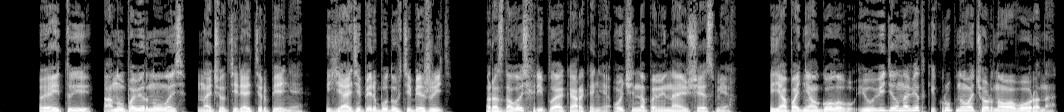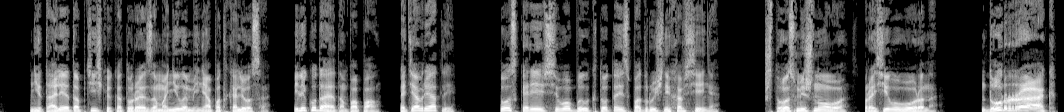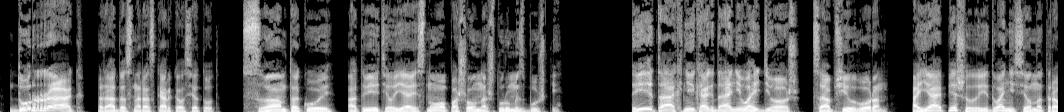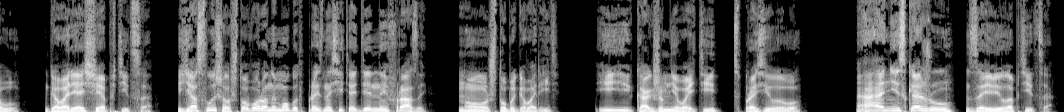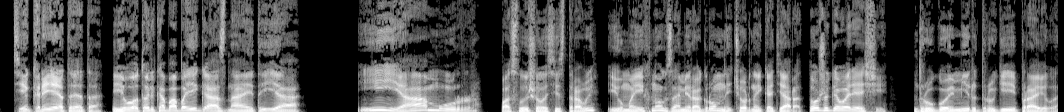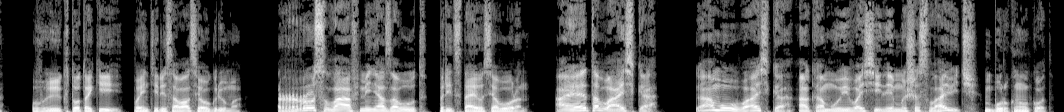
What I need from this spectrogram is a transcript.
«Эй ты, а ну повернулась!» Начал терять терпение. «Я теперь буду в тебе жить!» Раздалось хриплое карканье, очень напоминающее смех. Я поднял голову и увидел на ветке крупного черного ворона. Не та ли эта птичка, которая заманила меня под колеса? Или куда я там попал? Хотя вряд ли. То, скорее всего, был кто-то из подручных Овсеня. «Что смешного?» – спросил у ворона. «Дурак! Дурак!» – радостно раскаркался тот. «Сам такой!» – ответил я и снова пошел на штурм избушки. «Ты так никогда не войдешь!» – сообщил ворон, а я опешил и едва не сел на траву. Говорящая птица. Я слышал, что вороны могут произносить отдельные фразы, но чтобы говорить? «И как же мне войти?» – спросил его. «А не скажу», – заявила птица. Секрет это, его только Баба-Яга знает, и я. И я, Мур. Послышалось из травы, и у моих ног замер огромный черный котяра, тоже говорящий. Другой мир, другие правила. «Вы кто такие?» – поинтересовался угрюмо. «Руслав меня зовут», – представился ворон. «А это Васька». «Кому Васька, а кому и Василий Мышеславич?» – буркнул кот.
